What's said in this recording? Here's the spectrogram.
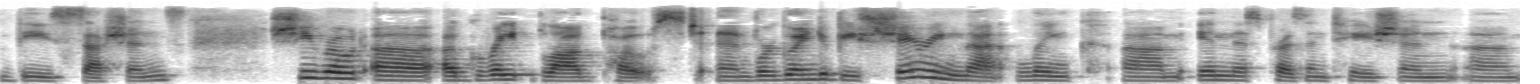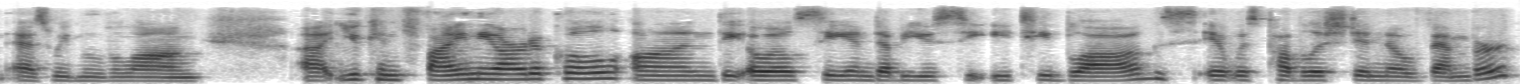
these sessions, she wrote a, a, great blog post. And we're going to be sharing that link um, in this presentation um, as we move along. Uh, you can find the article on the OLC and WCET blogs. It was published in November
